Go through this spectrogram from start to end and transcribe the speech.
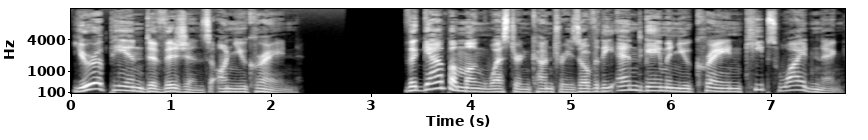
European divisions on Ukraine. The gap among Western countries over the endgame in Ukraine keeps widening.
